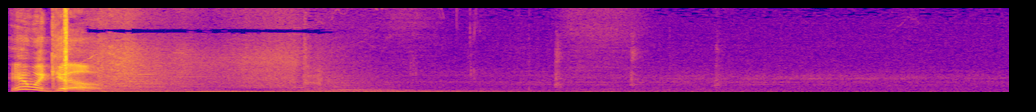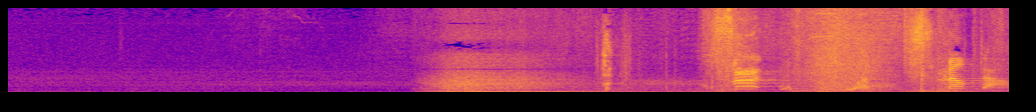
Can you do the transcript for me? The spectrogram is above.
Here we go. Meltdown.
